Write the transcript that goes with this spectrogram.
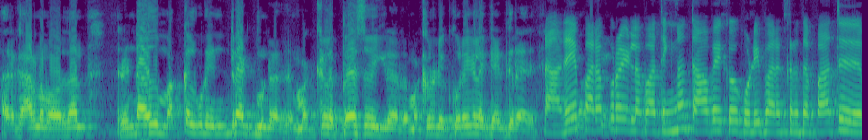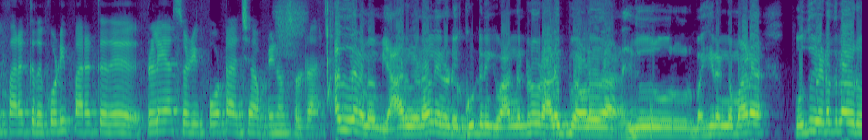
அதற்கு காரணம் அவர்தான். ரெண்டாவது மக்கள் கூட இன்டராக்ட் பண்றாரு. மக்களை பேச வைக்கிறாரு. மக்களுடைய குறைகளை கேட்கிறாரு. அதே பரப்புரையில பாத்தீங்கன்னா தாவேக்கோ கொடி பறக்கிறத பார்த்து பறக்குது கொடி பறக்குது பிள்ளையார் சொல்லி போட்டாச்சு அப்படின்னு சொல்றாரு. அதுதான் மேம். யார் வேணாலும் என்னுடைய கூட்டணிக்கு வாங்கன்ற ஒரு அழைப்பு அவ்வளவுதான். இது ஒரு ஒரு பகிரங்கமான பொது இடத்துல அவர்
